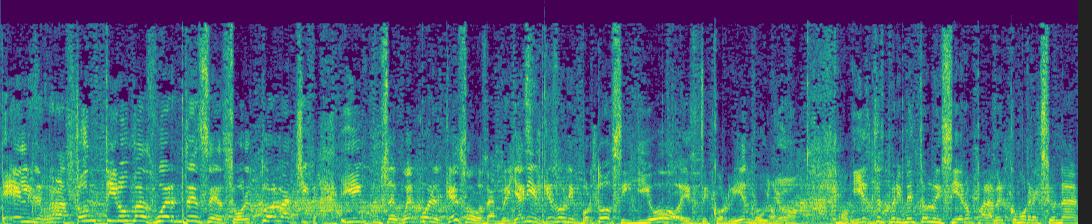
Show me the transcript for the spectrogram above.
el ratón tiró más fuerte, se soltó a la chica y se fue por el queso. O sea, pero ya ni el queso le importó, siguió este, corriendo. ¿no? Huyó. Y este experimento lo hicieron para ver cómo reacciona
